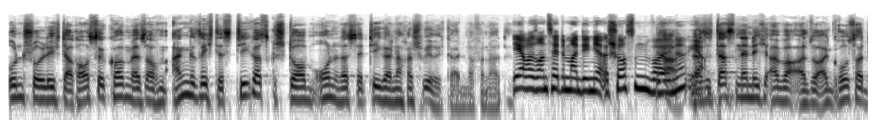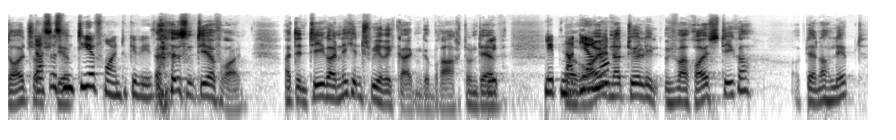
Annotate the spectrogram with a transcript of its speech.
unschuldig da rausgekommen. Er ist auf dem Angesicht des Tigers gestorben, ohne dass der Tiger nachher Schwierigkeiten davon hatte. Ja, aber sonst hätte man den ja erschossen, weil, ja, ne? Ja. Das, ist, das nenne ich aber also ein großer Deutscher. Das ist ein Tierfreund gewesen. Das ist ein Tierfreund. Hat den Tiger nicht in Schwierigkeiten gebracht. Und der lebt, lebt Nadja Roy noch? natürlich, wie war Reus Tiger? Ob der noch lebt?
